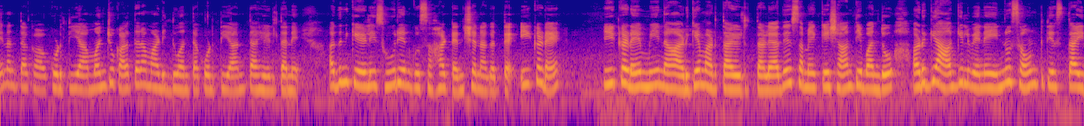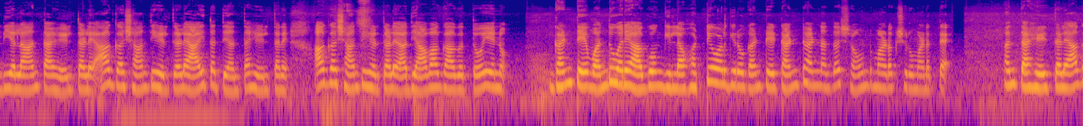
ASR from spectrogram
ಏನಂತ ಕೊಡ್ತೀಯಾ? ಮಂಜು ಕಳ್ತನ ಮಾಡಿದ್ದು ಅಂತ ಕೊಡ್ತೀಯಾ? ಅಂತ ಹೇಳ್ತಾನೆ. ಅದನ್ನು ಕೇಳಿ ಸೂರ್ಯನಿಗೂ ಸಹ ಟೆನ್ಷನ್ ಆಗುತ್ತೆ. ಈ ಕಡೆ ಈ ಕಡೆ ಮೀನಾ ಅಡುಗೆ ಮಾಡ್ತಾ ಇರ್ತಾಳೆ. ಅದೇ ಸಮಯಕ್ಕೆ ಶಾಂತಿ ಬಂದು, ಅಡುಗೆ ಆಗಿಲ್ವೇನೆ, ಇನ್ನೂ ಸೌಂಡ್ ತೀರಿಸ್ತಾ ಇದೆಯಲ್ಲ ಅಂತ ಹೇಳ್ತಾಳೆ. ಆಗ ಶಾಂತಿ ಹೇಳ್ತಾಳೆ, ಆಯ್ತತ್ತೆ ಅಂತ ಹೇಳ್ತಾನೆ. ಆಗ ಶಾಂತಿ ಹೇಳ್ತಾಳೆ, ಅದು ಯಾವಾಗ ಆಗುತ್ತೋ ಏನೋ. ಗಂಟೆ ಒಂದೂವರೆ ಆಗೋಂಗಿಲ್ಲ. ಹೊಟ್ಟೆ ಒಳಗಿರೋ ಗಂಟೆ ಟಣ್ ಟಣ್ ಅಂತ ಸೌಂಡ್ ಮಾಡೋಕ್ಕೆ ಶುರು ಮಾಡುತ್ತೆ ಅಂತ ಹೇಳ್ತಾಳೆ. ಆಗ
